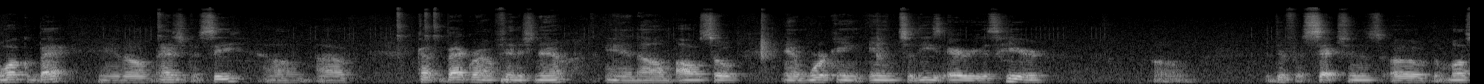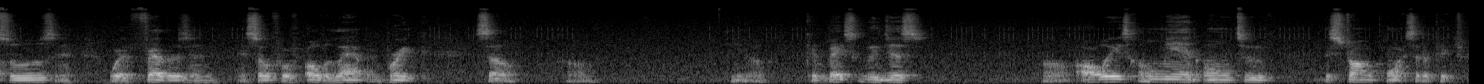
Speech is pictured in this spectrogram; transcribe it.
Welcome back. And um, as you can see, um, I've got the background finished now, and um, also am working into these areas here, um, the different sections of the muscles and where the feathers and, and so forth overlap and break. So, um, you know, can basically just uh, always home in onto the strong points of the picture.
